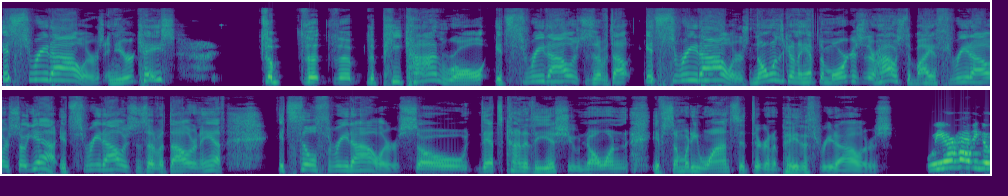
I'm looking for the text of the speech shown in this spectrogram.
it's three dollars. In your case, the the the the pecan roll it's three dollars instead of a dollar it's three dollars. No one's going to have to mortgage their house to buy a three dollars so yeah it's three dollars instead of a dollar and a half. It's still three dollars so that's kind of the issue. No one if somebody wants it they're going to pay the three dollars. We are having a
